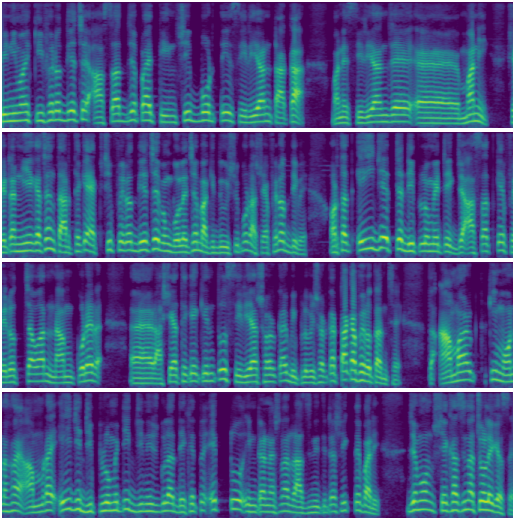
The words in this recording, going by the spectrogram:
বিনিময়ে কি ফেরত দিয়েছে? আসাদ যে প্রায় তিন শিববর্তী সিরিয়ান টাকা মানে সিরিয়ান যে মানি সেটা নিয়ে গেছেন, তার থেকে এক শিপ ফেরত দিয়েছে এবং বলেছে বাকি দুই শিপও রাশিয়া ফেরত দিবে। অর্থাৎ এই যে একটা ডিপ্লোম্যাটিক যে আসাদকে ফেরত চাওয়ার নাম করে রাশিয়া থেকে কিন্তু সিরিয়া সরকার, বিপ্লবী সরকার টাকা ফেরত আনছে। তো আমার কি মনে হয়, আমরা এই যে ডিপ্লোম্যাটিক জিনিসগুলা দেখে তো একটু ইন্টারন্যাশনাল রাজনীতিটা শিখতে পারি। যেমন শেখ হাসিনা চলে গেছে।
